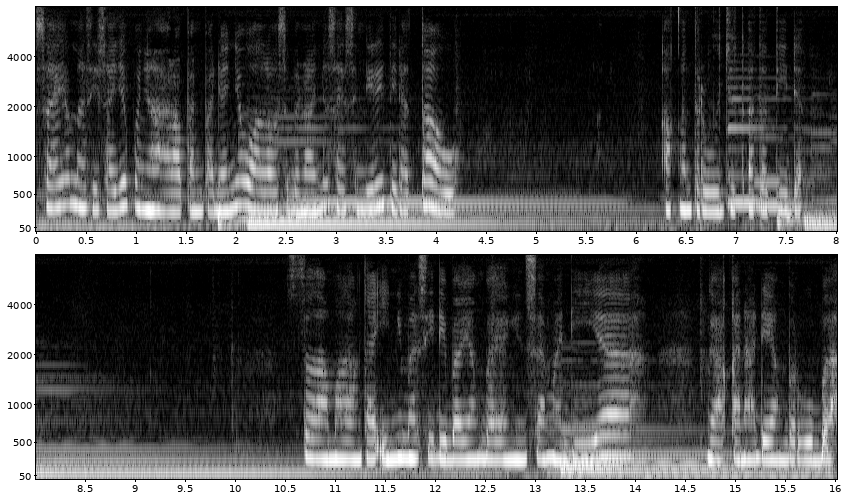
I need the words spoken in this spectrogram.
saya masih saja punya harapan padanya walau sebenarnya saya sendiri tidak tahu akan terwujud atau tidak. Selama langkah ini masih dibayang-bayangin sama dia, gak akan ada yang berubah.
